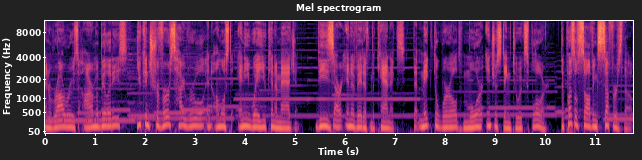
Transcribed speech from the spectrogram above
and Rauru's arm abilities, you can traverse Hyrule in almost any way you can imagine. These are innovative mechanics that make the world more interesting to explore. The puzzle solving suffers though,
